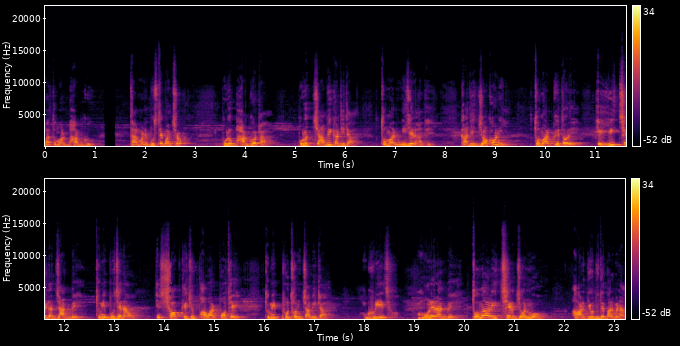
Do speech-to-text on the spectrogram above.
বা তোমার ভাগ্য। তার মানে বুঝতে পারছ? পুরো ভাগ্যটা, পুরো চাবিকাঠিটা তোমার নিজের হাতে। কাজে যখনই তোমার ভেতরে এই ইচ্ছেটা জাগবে, তুমি বুঝে নাও যে সব কিছু পাওয়ার পথে তুমি প্রথম চাবিটা ঘুরিয়েছ। মনে রাখবে, তোমার ইচ্ছের জন্ম আর কেউ দিতে পারবে না।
